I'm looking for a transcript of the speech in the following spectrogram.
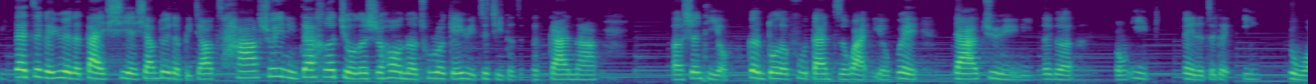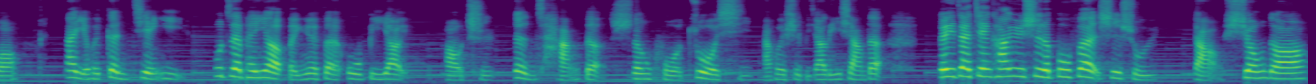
你在这个月的代谢相对的比较差，所以你在喝酒的时候呢，除了给予自己的这个肝啊，呃，身体有更多的负担之外，也会加剧你这个容易疲惫的这个因素哦。那也会更建议，兔子的朋友本月份务必要保持正常的生活作息才会是比较理想的。所以在健康运势的部分是属于小凶的哦。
